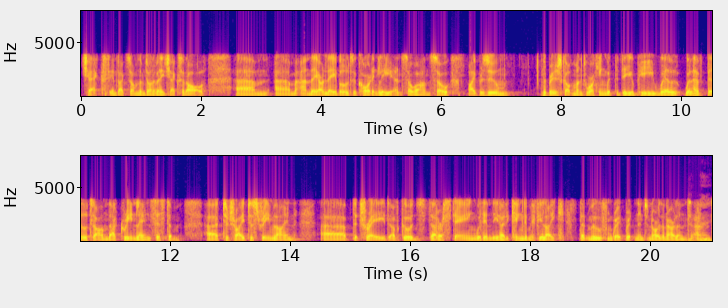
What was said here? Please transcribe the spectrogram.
Checks. In fact, some of them don't have any checks at all, um, um, and they are labelled accordingly and so on. So I presume the British government, working with the DUP, will will have built on that green lane system uh, to try to streamline uh, the trade of goods that are staying within the United Kingdom, if you like, that move from Great Britain into Northern Ireland okay. and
